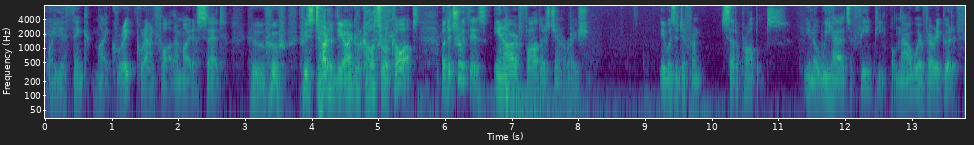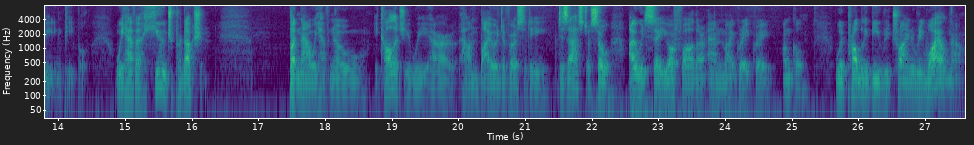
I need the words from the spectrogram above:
what do you think my great grandfather might have said? Who, who who started the agricultural co-ops? But the truth is, in our father's generation, it was a different set of problems. You know, we had to feed people. Now we're very good at feeding people. We have a huge production. But now we have no ecology. We are on biodiversity disaster. So I would say your father and my great great uncle would probably be re- trying to rewild now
